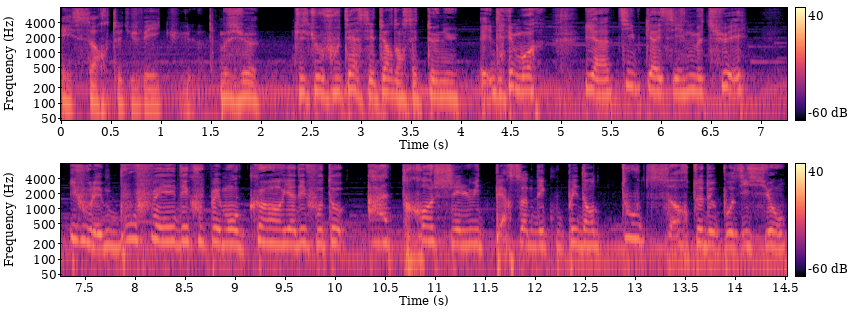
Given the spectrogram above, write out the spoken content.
et sortent du véhicule. Monsieur, qu'est-ce que vous foutez à cette heure dans cette tenue? Aidez-moi, il y a un type qui a essayé de me tuer. Il voulait me bouffer, découper mon corps. Il y a des photos atroces chez lui de personnes découpées dans toutes sortes de positions.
